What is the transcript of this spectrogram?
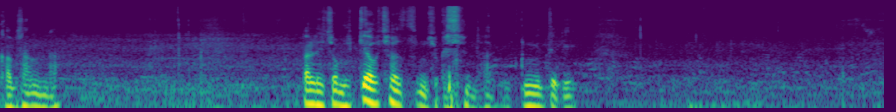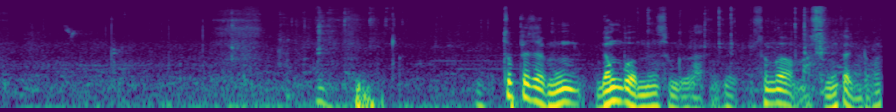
감사합니다. 빨리 좀 깨우쳤으면 좋겠습니다. 국민들이. 투표자 명- 명부 없는 선거가 이게 선거 맞습니까, 여러분?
